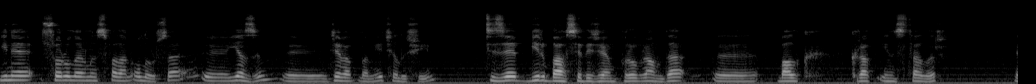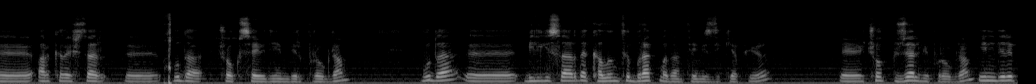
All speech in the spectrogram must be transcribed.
Yine sorularınız falan olursa e, yazın, e, cevaplamaya çalışayım. Size bir bahsedeceğim program da e, Bulk Crop Installer. E, arkadaşlar e, bu da çok sevdiğim bir program. Bu da e, bilgisayarda kalıntı bırakmadan temizlik yapıyor. E, çok güzel bir program. İndirip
